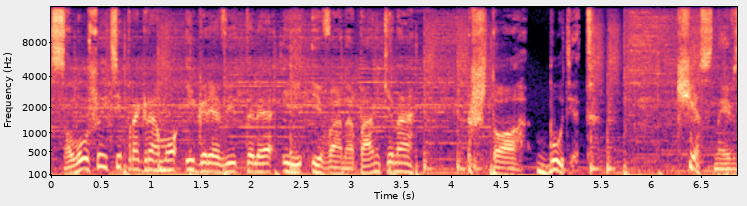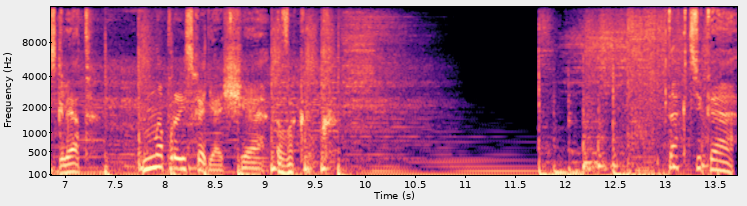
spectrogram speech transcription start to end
слушайте программу Игоря Виттеля и Ивана Панкина «Что будет?». Честный взгляд на происходящее вокруг. Тактика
